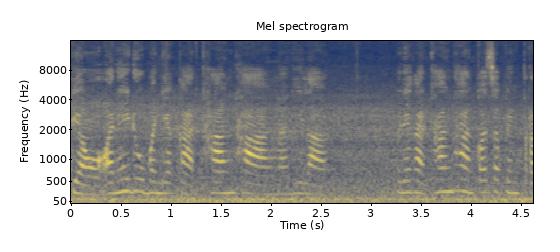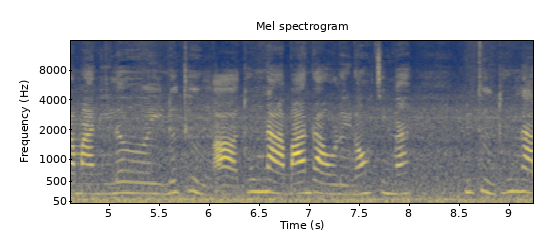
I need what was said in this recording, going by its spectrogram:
เดี๋ยวออนให้ดูบรรยากาศข้างทางนะที่รักบรรยากาศข้างทางก็จะเป็นประมาณนี้เลย นึกถึงอ่าทุ่งนาบ้านเราเลยเนาะจริงไหมนึกถึงทุ่งนา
